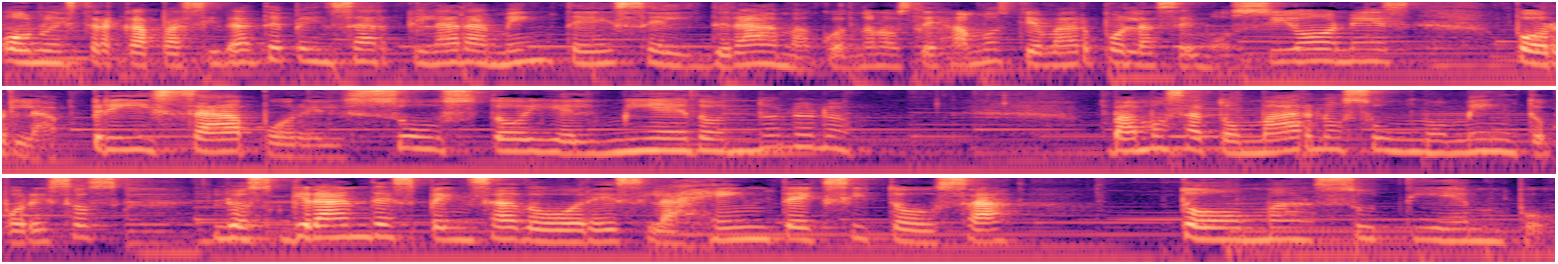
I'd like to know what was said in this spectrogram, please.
o nuestra capacidad de pensar claramente es el drama, cuando nos dejamos llevar por las emociones, por la prisa, por el susto y el miedo. No, no, no. Vamos a tomarnos un momento, por eso los grandes pensadores, la gente exitosa, toma su tiempo.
